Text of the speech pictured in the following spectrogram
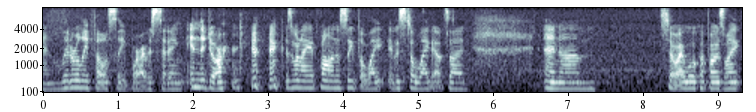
and literally fell asleep where I was sitting in the dark because when I had fallen asleep, the light, it was still light outside. And um, so I woke up, I was like,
